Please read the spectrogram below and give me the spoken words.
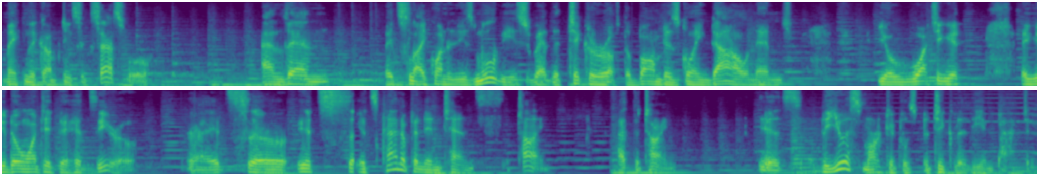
making the company successful. And then it's like one of these movies where the ticker of the bomb is going down and you're watching it and you don't want it to hit zero. Right. So it's it's kind of an intense time at the time. Is the US market was particularly impacted.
